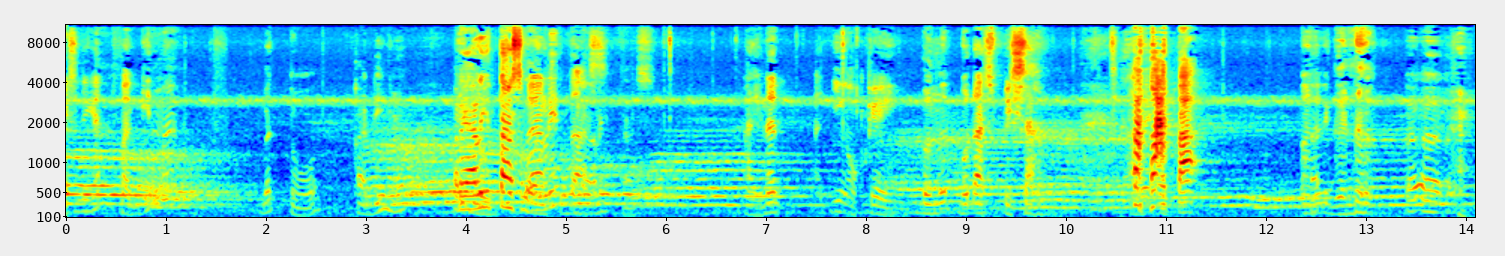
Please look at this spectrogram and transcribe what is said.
guys ini kan? Vagina betul kadinya. Realitas Realitas. realitas. Akhirnya anjing oke banget bodas pisan Are eta mana Eh, eh.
